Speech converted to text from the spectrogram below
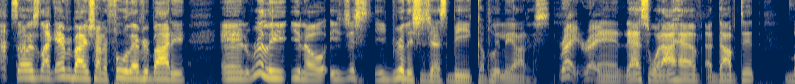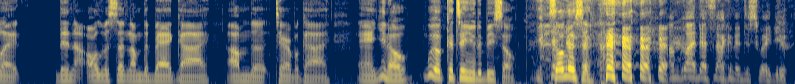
so it's like everybody's trying to fool everybody, And really, you know, you just you really should just be completely honest. Right, right. And that's what I have adopted. But then all of a sudden, I'm the bad guy. I'm the terrible guy. And you know, we'll continue to be so. So listen. I'm glad that's not going to dissuade you.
